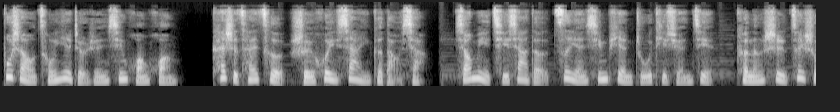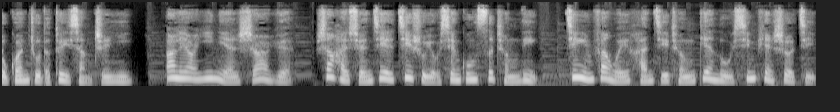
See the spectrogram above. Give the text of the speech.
不少从业者人心惶惶，开始猜测谁会下一个倒下。小米旗下的自研芯片主体玄界可能是最受关注的对象之一。二零二一年十二月，上海玄界技术有限公司成立，经营范围含集成电路芯片设计。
